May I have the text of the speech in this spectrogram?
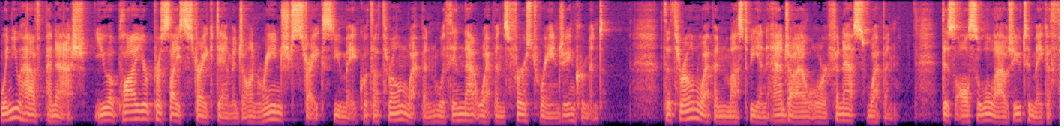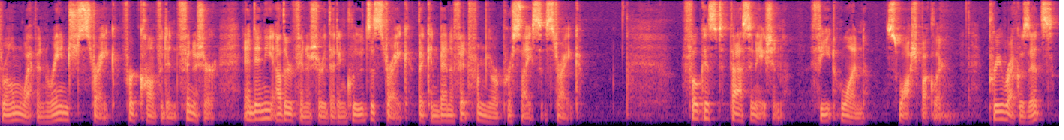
When you have panache, you apply your precise strike damage on ranged strikes you make with a thrown weapon within that weapon's first range increment. The thrown weapon must be an agile or finesse weapon. This also allows you to make a thrown weapon ranged strike for confident finisher, and any other finisher that includes a strike that can benefit from your precise strike. Focused Fascination, Feat 1, Swashbuckler. Prerequisites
